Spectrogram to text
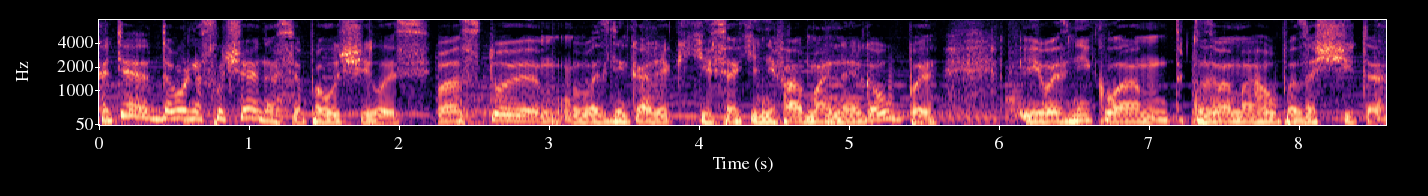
Хотя довольно случайно все получилось. В Ростове возникали какие всякие неформальные группы, и возникла так называемая группа «Защита»,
